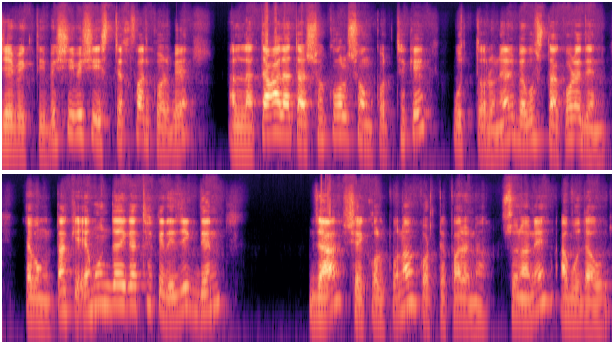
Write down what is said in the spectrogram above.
যে ব্যক্তি বেশি বেশি ইস্তেকফার করবে আল্লাহ তাআলা তার সকল সংকট থেকে উত্তরণের ব্যবস্থা করে দেন এবং তাকে এমন জায়গা থেকে রিজিক দেন যা সে কল্পনাও করতে পারে না সুনানে আবু দাউদ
